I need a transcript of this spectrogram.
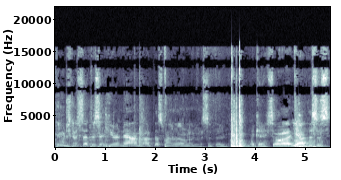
think I'm just gonna set this in here now. I'm, I'm, that's fine. I don't really want to set that in. Okay, so uh, yeah, this is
